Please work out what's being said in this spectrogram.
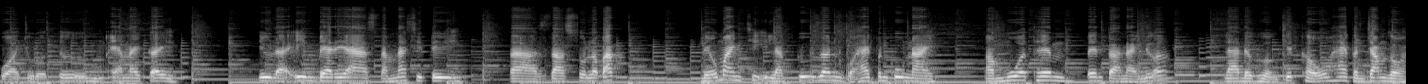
của chủ đầu tư MIK như là Imperia Smart City và The Solar Park nếu mà anh chị là cư dân của hai phân khu này mà mua thêm bên tòa này nữa là được hưởng chiết khấu 2% rồi.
